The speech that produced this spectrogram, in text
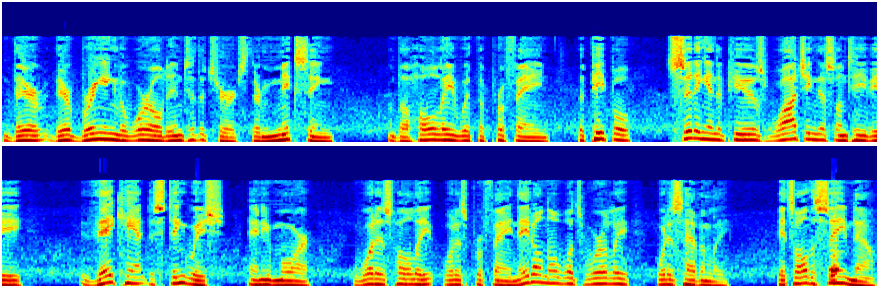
they're they're bringing the world into the church. They're mixing the holy with the profane. The people sitting in the pews watching this on TV, they can't distinguish anymore what is holy, what is profane. They don't know what's worldly, what is heavenly. It's all the same now.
